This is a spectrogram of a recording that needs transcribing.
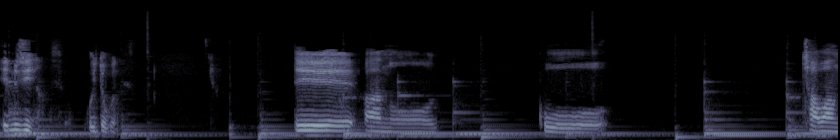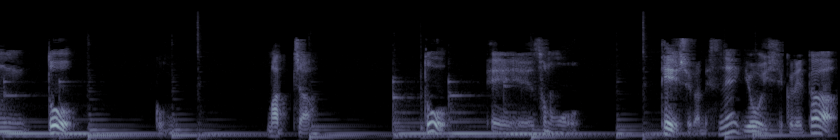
NG なんですよ。置いとくんです。で、あの、こう、茶碗と、こう、抹茶と、えー、その、亭主がですね、用意してくれた、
